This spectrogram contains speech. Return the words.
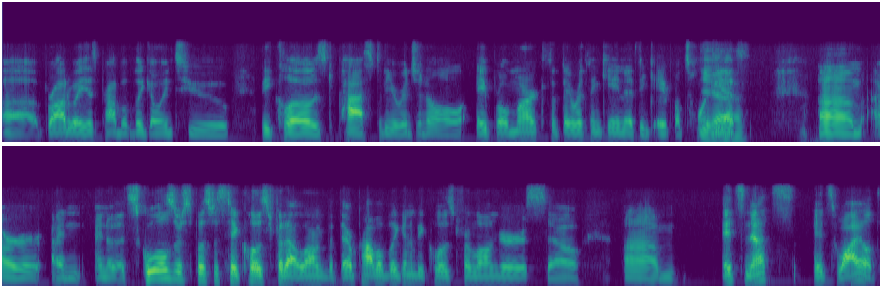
uh, Broadway is probably going to be closed past the original April mark that they were thinking. I think April twentieth. Um, are and I know that schools are supposed to stay closed for that long, but they're probably going to be closed for longer. So um, it's nuts. It's wild.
